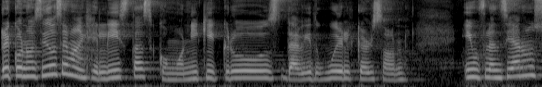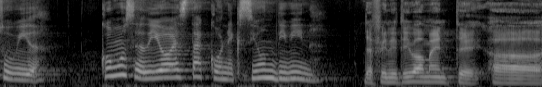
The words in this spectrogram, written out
reconocidos evangelistas como Nicky Cruz, David Wilkerson, influenciaron su vida. ¿Cómo se dio esta conexión divina? Definitivamente, uh,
